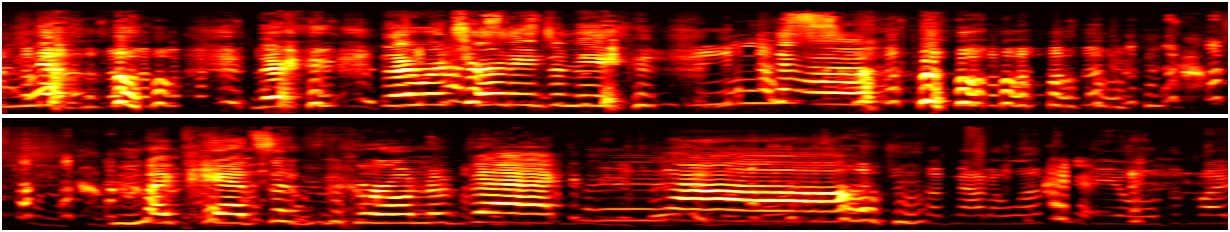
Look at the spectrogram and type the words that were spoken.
No, they're they're returning to me. No, my pants have grown back. No. I'm not 11 years old and my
